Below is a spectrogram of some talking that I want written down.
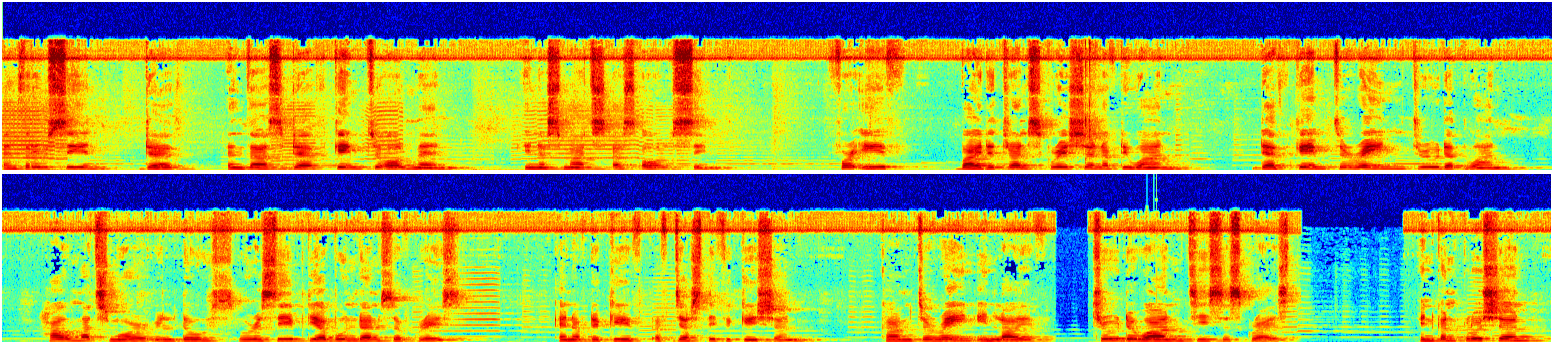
and through sin death, and thus death came to all men, inasmuch as all sinned. For if, by the transgression of the one, death came to reign through that one, how much more will those who receive the abundance of grace and of the gift of justification come to reign in life through the one Jesus Christ? In conclusion,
